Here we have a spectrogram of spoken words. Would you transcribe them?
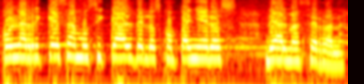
con la riqueza musical de los compañeros de Alma Serrana.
